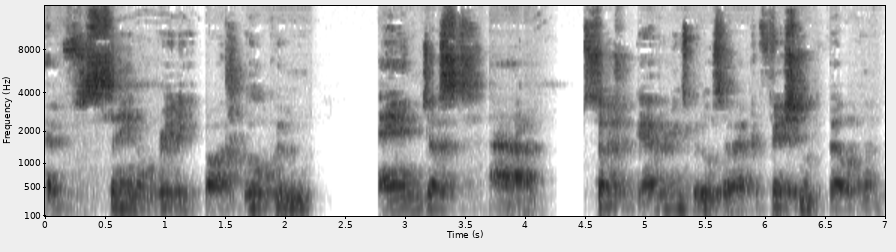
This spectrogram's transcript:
have seen already by the welcome and just uh, social gatherings, but also our professional development.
